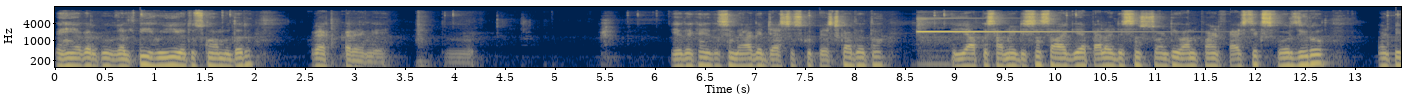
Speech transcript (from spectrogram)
کہیں اگر کوئی غلطی ہوئی ہے تو اس کو ہم ادھر کریکٹ کریں گے۔ تو یہ دیکھیں ادھر سے میں آگے جسٹ اس کو پیسٹ کر دیتا ہوں۔ یہ آپ کے سامنے ڈسٹینس آ گیا۔ پہلا distance twenty one point five six four zero twenty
